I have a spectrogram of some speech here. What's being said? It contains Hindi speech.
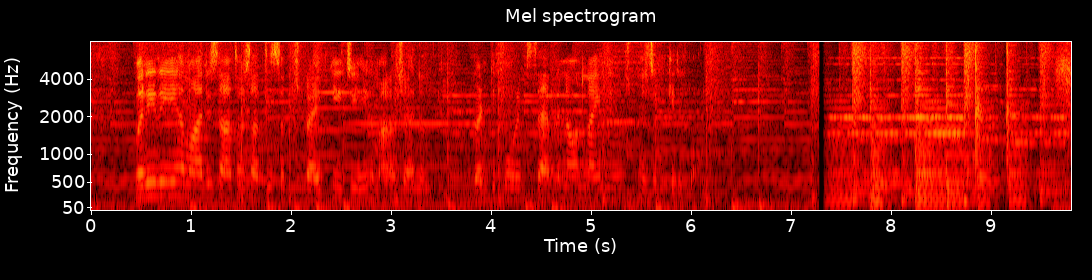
बनी रहिए हमारे साथ और साथ ही सब्सक्राइब कीजिए हमारा channel twenty four online news की report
